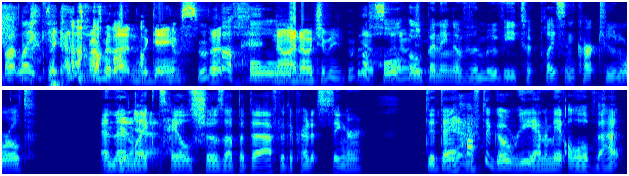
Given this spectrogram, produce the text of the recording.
but like like I don't remember that in the games. remember but the whole no, I know what you mean. Remember Yes, the whole what mean. opening of the movie took place in Cartoon World, and then Yeah. like Yeah. Tails shows up at the after the credit stinger. Did they Yeah. have to go reanimate all of that?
